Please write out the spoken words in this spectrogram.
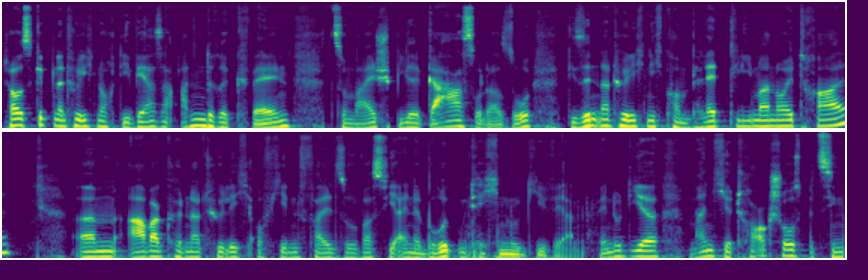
Schau, es gibt natürlich noch diverse andere Quellen, zum Beispiel Gas oder so. Die sind natürlich nicht komplett klimaneutral ähm, aber können natürlich auf jeden Fall sowas wie eine Brückentechnologie werden. Wenn du dir manche Talkshows bzw.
